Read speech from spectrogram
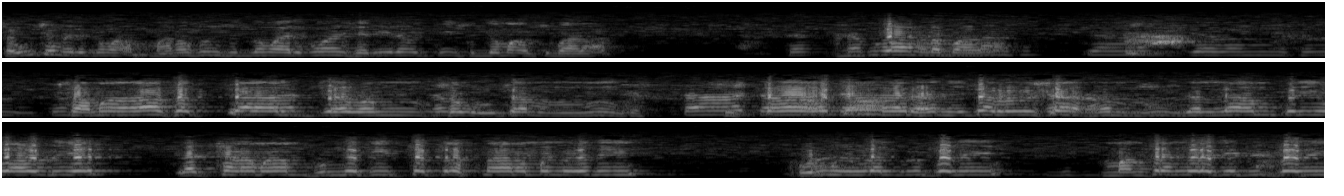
சௌச்சம் இருக்குமாம் மனசும் சுத்தமா இருக்குமாம் சரீரத்தையும் சுத்தமா வச்சுப்பாளாம் இதுவா நடப்பாளா சௌச்சம் நிதர்சனம் இதெல்லாம் பெரியவாளுடைய லட்சணமாம் புண்ணிய தீர்த்தத்துல ஸ்நானம் பண்ணுவது பொறுமையுடன் இருப்பது மந்திரங்களை ஜபிப்பது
